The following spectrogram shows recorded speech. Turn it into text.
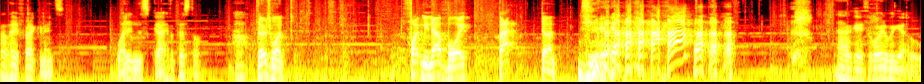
Oh, hey, frag grenades. Why didn't this guy have a pistol? There's one. Fight me now, boy. Bat. Done. Okay, so where do we go?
